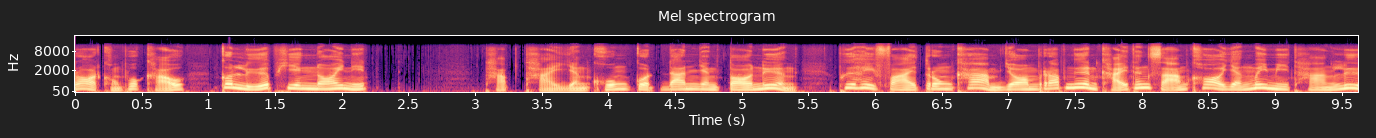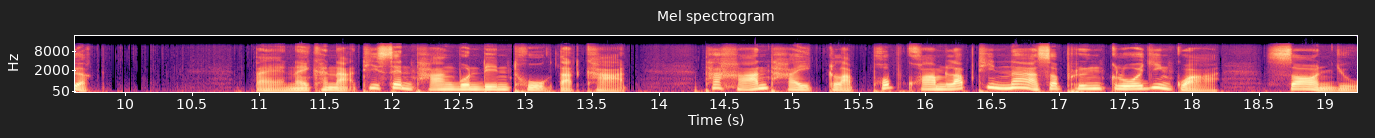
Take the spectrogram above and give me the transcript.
รอดของพวกเขา ก็เหลือเพียงน้อยนิด ทัพไทยยังคงกดดันอย่างต่อเนื่อง เพื่อให้ฝ่ายตรงข้ามยอมรับเงื่อนไขทั้งสามข้อยังไม่มีทางเลือก แต่ในขณะที่เส้นทางบนดินถูกตัดขาด ทหารไทยกลับพบความลับที่น่าสะพรึงกลัวยิ่งกว่า ซ่อนอยู่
